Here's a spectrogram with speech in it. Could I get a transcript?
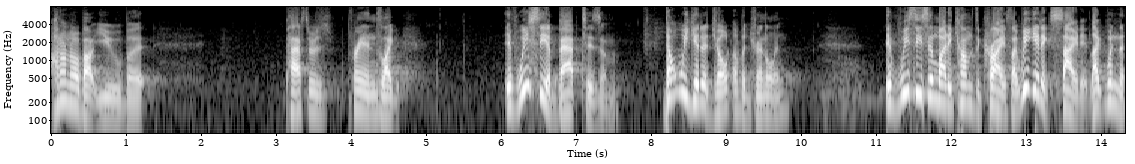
I don't know about you, but pastors, friends, like, if we see a baptism, don't we get a jolt of adrenaline? If we see somebody comes to Christ, like we get excited. Like when the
